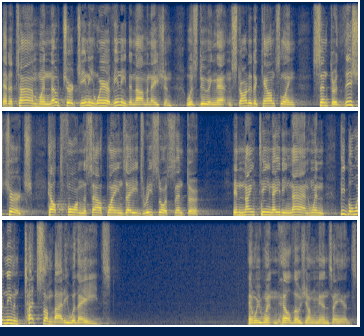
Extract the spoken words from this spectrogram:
at a time when no church anywhere of any denomination was doing that and started a counseling center. This church helped form the South Plains AIDS Resource Center in 1989 when people wouldn't even touch somebody with AIDS. And we went and held those young men's hands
